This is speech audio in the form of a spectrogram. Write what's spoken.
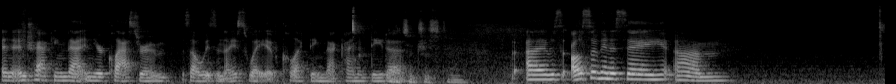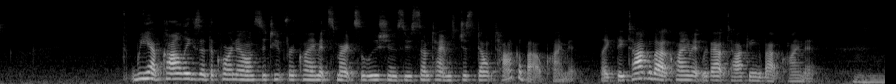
and, and tracking that in your classroom is always a nice way of collecting that kind of data. That's interesting. I was also going to say. Um, we have colleagues at the Cornell Institute for Climate Smart Solutions who sometimes just don't talk about climate. Like they talk about climate without talking about climate. Mm-hmm.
